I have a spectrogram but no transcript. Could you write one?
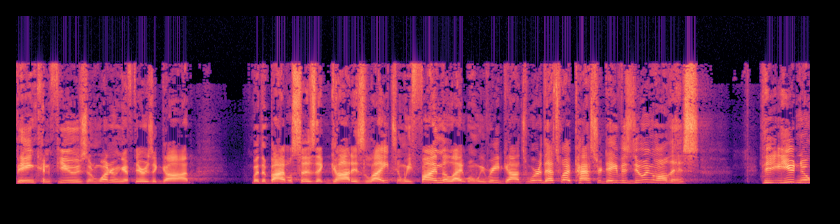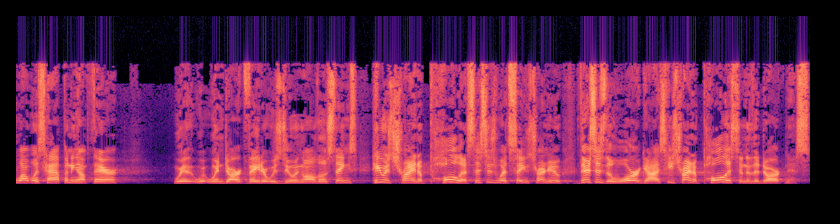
being confused and wondering if there is a God. But the Bible says that God is light, and we find the light when we read God's word. That's why Pastor Dave is doing all this. You knew what was happening up there when Darth Vader was doing all those things. He was trying to pull us. This is what Satan's trying to do. This is the war, guys. He's trying to pull us into the darkness.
